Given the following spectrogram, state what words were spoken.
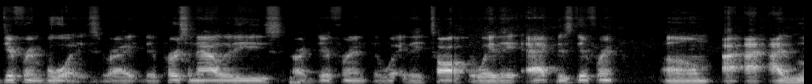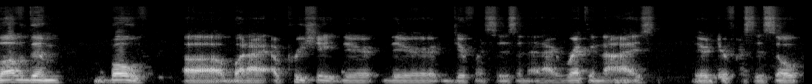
different boys, right? Their personalities are different. The way they talk, the way they act is different. Um, I, I, I love them both, uh, but I appreciate their their differences and, and I recognize their differences. So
